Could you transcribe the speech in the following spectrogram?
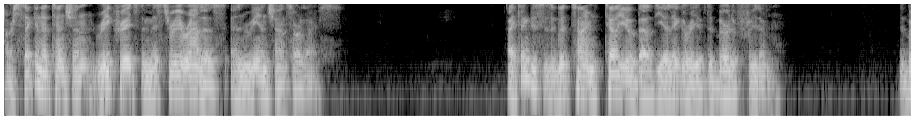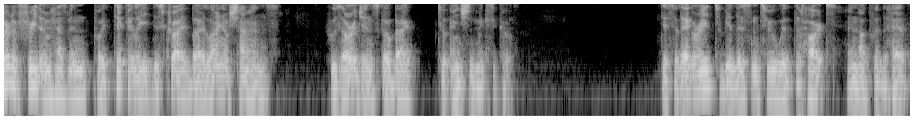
our second attention recreates the mystery around us and re enchants our lives. I think this is a good time to tell you about the allegory of the bird of freedom. The bird of freedom has been poetically described by a line of shamans whose origins go back to ancient Mexico. This allegory, to be listened to with the heart and not with the head,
